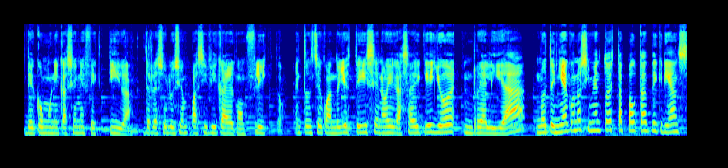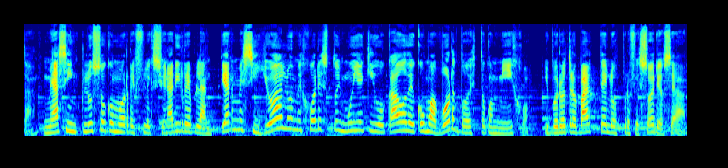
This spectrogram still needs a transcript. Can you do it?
de comunicación efectiva, de resolución pacífica de conflicto. Entonces cuando ellos te dicen, oiga, ¿sabe qué? Yo en realidad no tenía conocimiento de estas pautas de crianza. Me hace incluso como reflexionar y replantearme si yo a lo mejor estoy muy equivocado de cómo abordo esto con mi hijo. Y por otra parte, los profesores, o sea,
